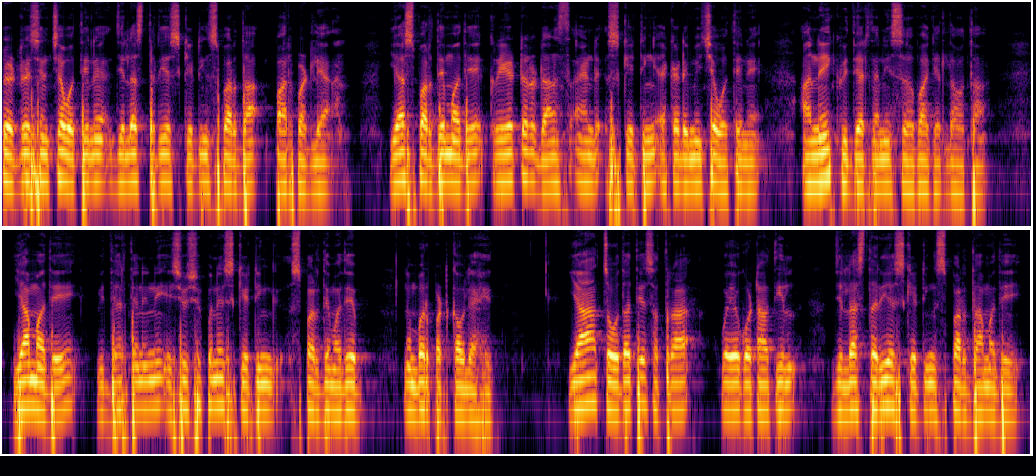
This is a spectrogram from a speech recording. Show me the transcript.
फेडरेशनच्या वतीने जिल्हास्तरीय स्केटिंग स्पर्धा पार पडल्या. या स्पर्धेमध्ये क्रिएटर डान्स अँड स्केटिंग अकॅडमीच्या वतीने अनेक विद्यार्थ्यांनी सहभाग घेतला होता. यामध्ये विद्यार्थ्यांनी यशस्वीपणे स्केटिंग स्पर्धेमध्ये नंबर पटकावले आहेत. या चौदा ते सतरा वयोगटातील जिल्हास्तरीय स्केटिंग स्पर्धामध्ये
